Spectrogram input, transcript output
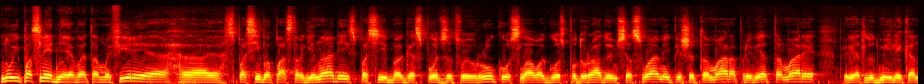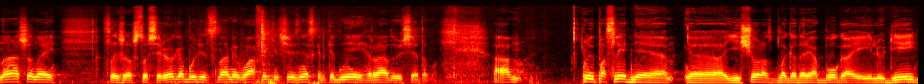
Ну и последнее в этом эфире. Э, спасибо, пастор Геннадий, спасибо, Господь, за твою руку. Слава Господу, радуемся с вами, пишет Тамара. Привет, Тамаре. Привет, Людмиле Канашиной. Слышал, что Серега будет с нами в Африке через несколько дней. Радуюсь этому. А, ну и последнее, э, еще раз благодаря Бога и людей,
